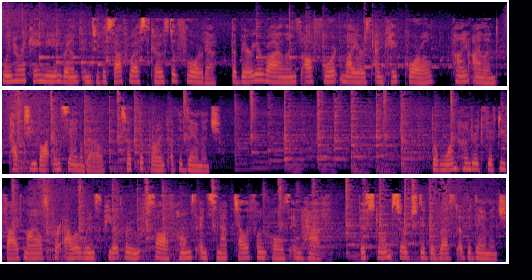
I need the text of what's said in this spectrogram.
When Hurricane Ian rammed into the southwest coast of Florida, the barrier islands off Fort Myers and Cape Coral, Pine Island, Captiva and Sanibel, took the brunt of the damage. The 155 miles per hour winds peeled roofs off homes and snapped telephone poles in half. The storm surge did the rest of the damage.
